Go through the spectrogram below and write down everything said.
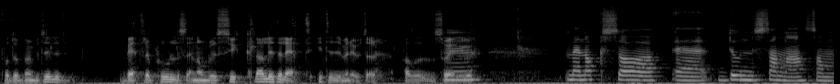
fått upp en betydligt bättre puls än om du cyklar lite lätt i 10 minuter. Alltså, så är det ju. Men också eh, dunsarna som,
